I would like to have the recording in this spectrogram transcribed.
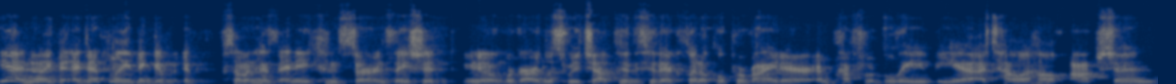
Yeah, no, I, th- I definitely think if, if, someone has any concerns, they should, you know, regardless, reach out to, to their clinical provider and preferably via a telehealth option.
